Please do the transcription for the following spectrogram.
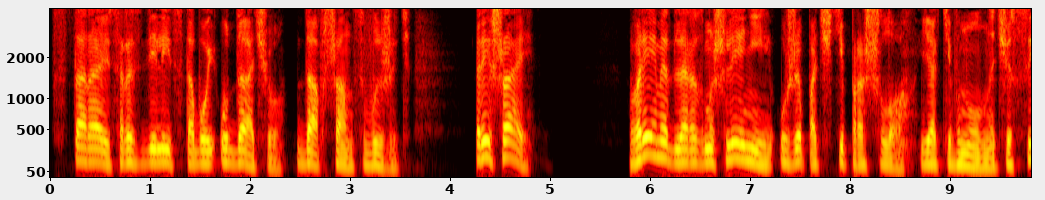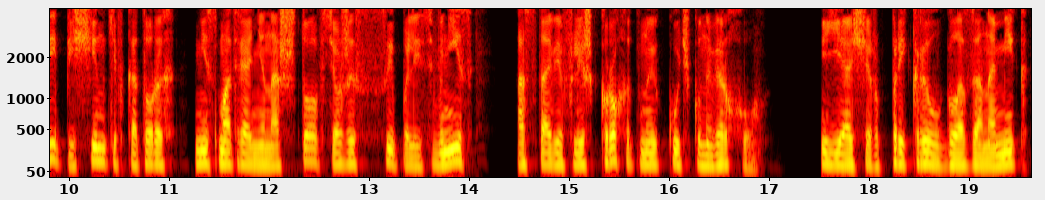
стараюсь разделить с тобой удачу, дав шанс выжить. Решай. Время для размышлений уже почти прошло. Я кивнул на часы, песчинки в которых, несмотря ни на что, все же сыпались вниз, оставив лишь крохотную кучку наверху. Ящер прикрыл глаза на миг,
